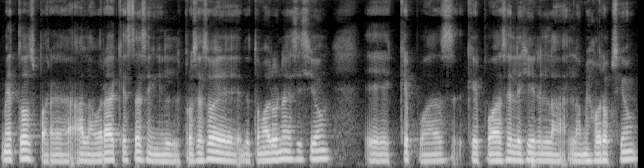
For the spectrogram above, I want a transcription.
métodos para a la hora que estés en el proceso de, de tomar una decisión, eh, que puedas, que puedas elegir la, la mejor opción.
